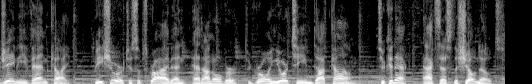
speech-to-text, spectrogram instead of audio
Jamie Van Cuyk. Be sure to subscribe and head on over to growingyourteam.com to connect, access the show notes,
